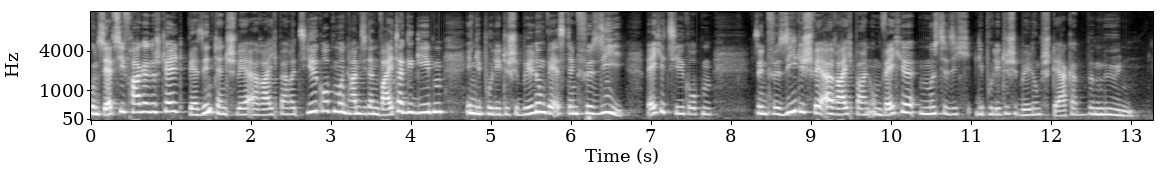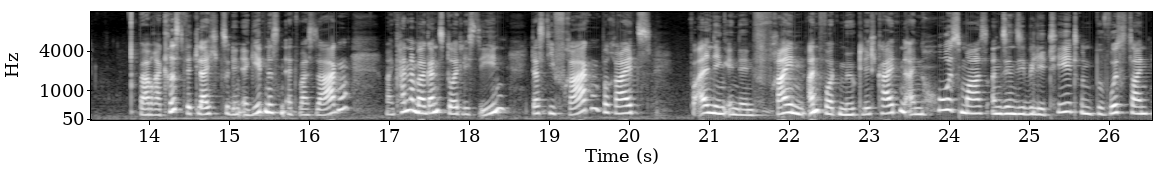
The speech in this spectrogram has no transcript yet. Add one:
uns selbst die Frage gestellt, wer sind denn schwer erreichbare Zielgruppen und haben sie dann weitergegeben in die politische Bildung, wer ist denn für Sie? Welche Zielgruppen sind für Sie die schwer erreichbaren, um welche müsste sich die politische Bildung stärker bemühen? Barbara Christ wird gleich zu den Ergebnissen etwas sagen. Man kann aber ganz deutlich sehen, dass die Fragen bereits vor allen Dingen in den freien Antwortmöglichkeiten ein hohes Maß an Sensibilität und Bewusstsein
